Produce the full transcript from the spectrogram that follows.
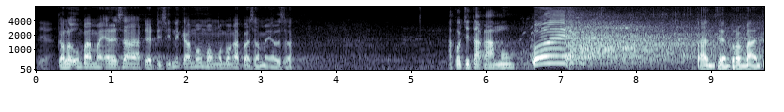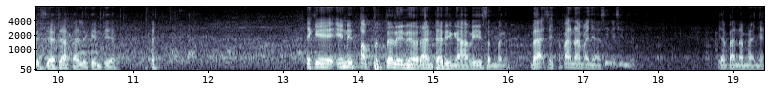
Iya. Kalau umpama Elsa ada di sini, kamu mau ngomong apa sama Elsa? Aku cinta kamu. Woi, Panjen romantis. Ya udah balikin dia. Iki ini top betul ini orang dari Ngawi seneng. Mbak siapa namanya? Sini sini. Siapa namanya?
